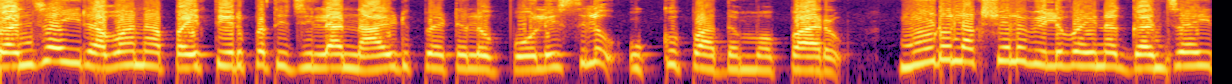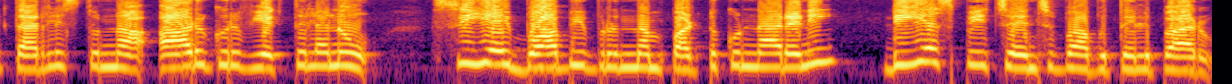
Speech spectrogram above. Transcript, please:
గంజాయి రవాణాపై తిరుపతి జిల్లా నాయుడుపేటలో పోలీసులు ఉక్కుపాదం మోపారు. మూడు లక్షల విలువైన గంజాయి తరలిస్తున్న ఆరుగురు వ్యక్తులను సీఐ బాబీ బృందం పట్టుకున్నారని డీఎస్పీ చెంచుబాబు తెలిపారు.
